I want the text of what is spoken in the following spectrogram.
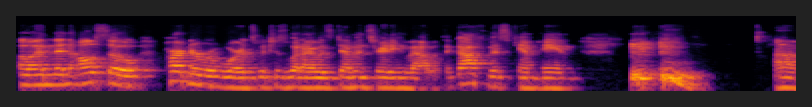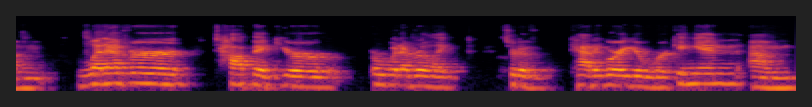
Oh, and then also partner rewards, which is what I was demonstrating about with the Gothamist campaign. um, whatever topic you're, or whatever like sort of category you're working in, um,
